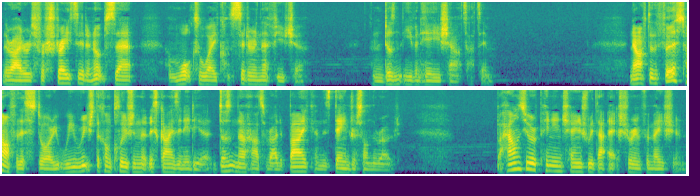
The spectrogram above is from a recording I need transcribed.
The rider is frustrated and upset and walks away considering their future and doesn't even hear you shout at him. Now, after the first half of this story, we reach the conclusion that this guy is an idiot, doesn't know how to ride a bike, and is dangerous on the road. But how has your opinion changed with that extra information?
